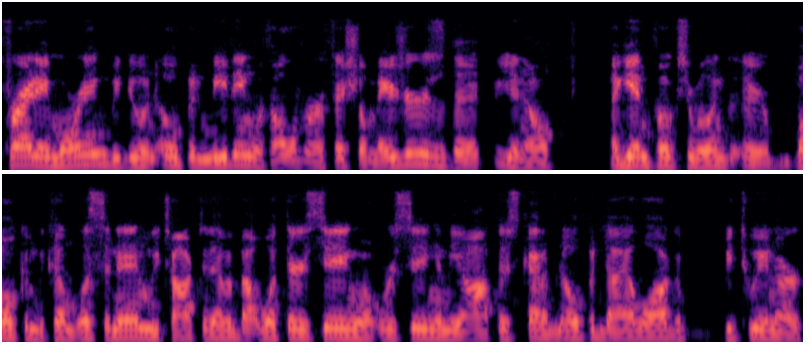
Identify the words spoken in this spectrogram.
Friday morning, we do an open meeting with all of our official measures that, you know, again, folks are willing, to, are welcome to come listen in. We talk to them about what they're seeing, what we're seeing in the office, kind of an open dialogue between our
